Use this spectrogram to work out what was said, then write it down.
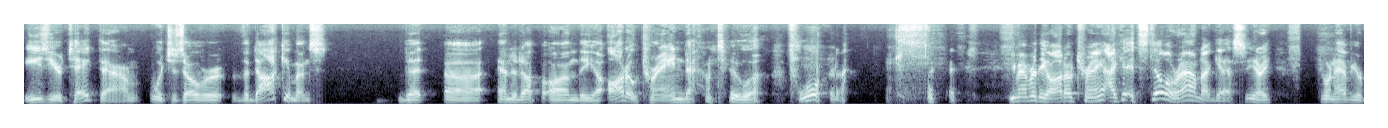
easier takedown, which is over the documents that uh, ended up on the uh, auto train down to uh, Florida. you remember the auto train? I, it's still around, I guess. You know, if you want to have your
